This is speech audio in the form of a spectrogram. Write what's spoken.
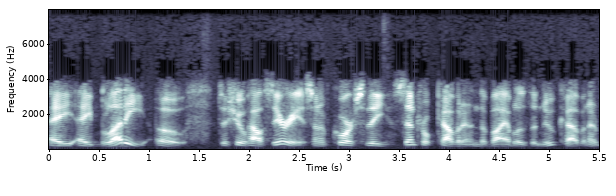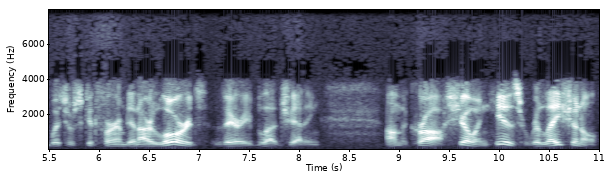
a, a bloody oath to show how serious. And of course, the central covenant in the Bible is the new covenant, which was confirmed in our Lord's very bloodshedding on the cross, showing his relational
